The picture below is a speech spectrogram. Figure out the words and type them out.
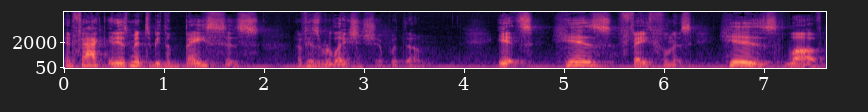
In fact, it is meant to be the basis of his relationship with them. It's his faithfulness, his love,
